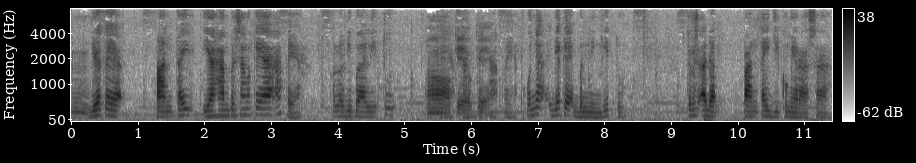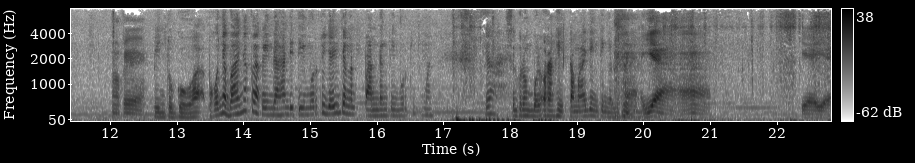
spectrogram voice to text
Hmm. dia kayak pantai ya hampir sama kayak apa ya? Kalau di Bali itu Oh, oke pantai apa ya? Pokoknya dia kayak bening gitu. Terus ada Pantai Jikumerasa, Oke. pintu goa pokoknya banyak lah keindahan di timur tuh jadi jangan pandang timur tuh cuman ya segerombol orang hitam aja yang tinggal di sana iya. Iya, iya.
